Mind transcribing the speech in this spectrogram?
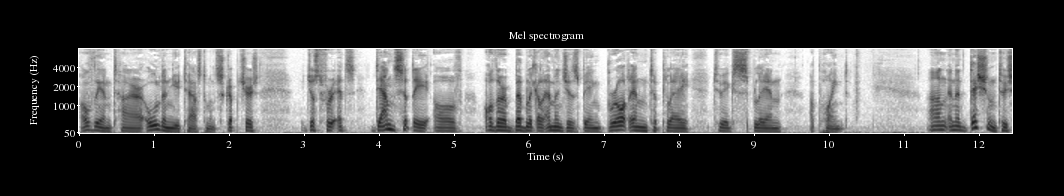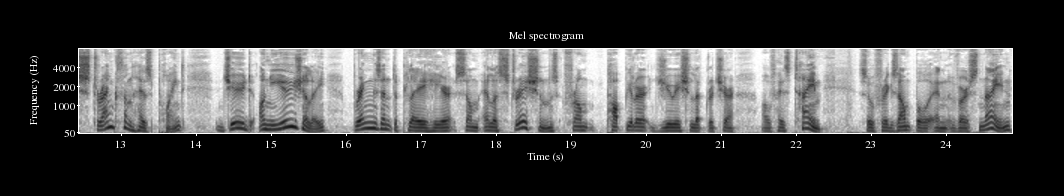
of the entire Old and New Testament scriptures, just for its density of other biblical images being brought into play to explain a point. And in addition to strengthen his point, Jude unusually brings into play here some illustrations from popular Jewish literature of his time. So, for example, in verse 9,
